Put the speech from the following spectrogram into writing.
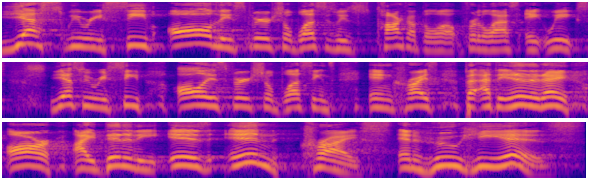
Yes, we receive all these spiritual blessings we've talked about for the last eight weeks. Yes, we receive all these spiritual blessings in Christ, but at the end of the day, our identity is in Christ and who He is.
